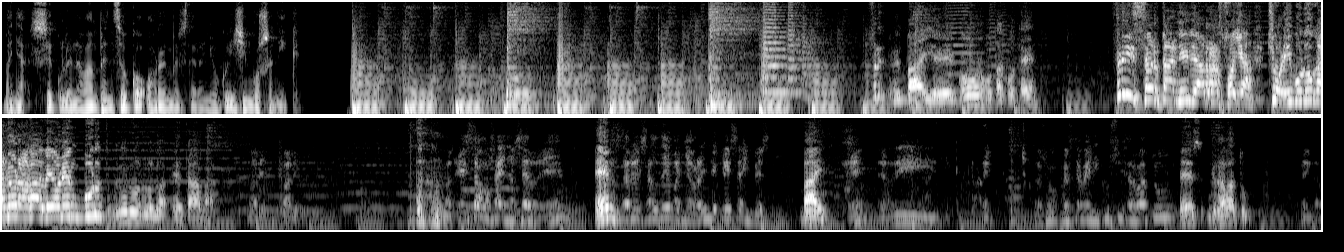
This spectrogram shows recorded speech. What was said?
baina sekulen aban pentsauko horren bestera inoko isengo zanik. Bai, e, gogor botakote. Freezer da nire arrazoia, txori buru ganora gabe honen burut... Eta bat. Vale, vale. Ez dago zain azerre, eh? Eh? Zer zaude, baina orain dek eza inbesti. Bai. Eh? Erdi... Eso beste behin ikusi, zerbatu? Ez, grabatu. Venga.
